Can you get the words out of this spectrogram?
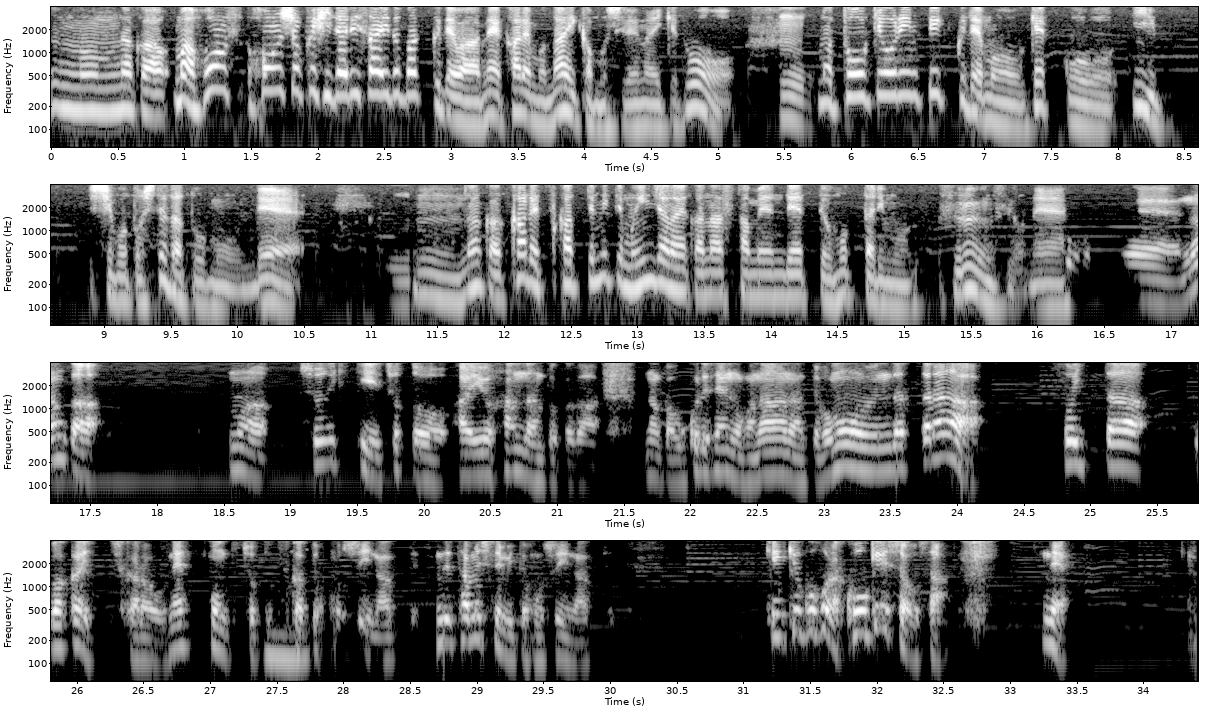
うん、なんか、まあ本、本職左サイドバックではね、彼もないかもしれないけど、うんまあ東京オリンピックでも結構いい仕事してたと思うんで、うん、なんか彼使ってみてもいいんじゃないかな、スタメンでって思ったりもするんですよね。えーなんか、まあ、正直、ちょっと、ああいう判断とかが、なんか遅れてんのかななんて思うんだったら、そういった若い力をね、ポンとちょっと使ってほしいなって。で、試してみてほしいなって。結局、ほら、後継者をさ、ね、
